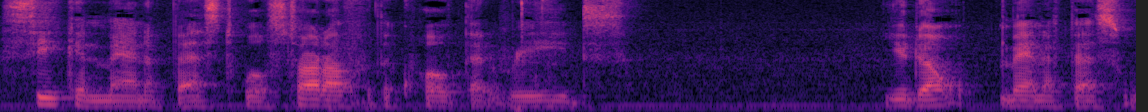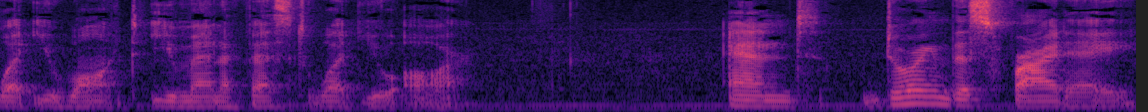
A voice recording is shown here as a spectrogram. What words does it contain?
seek and manifest. We'll start off with a quote that reads. You don't manifest what you want, you manifest what you are. And during this Friday,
